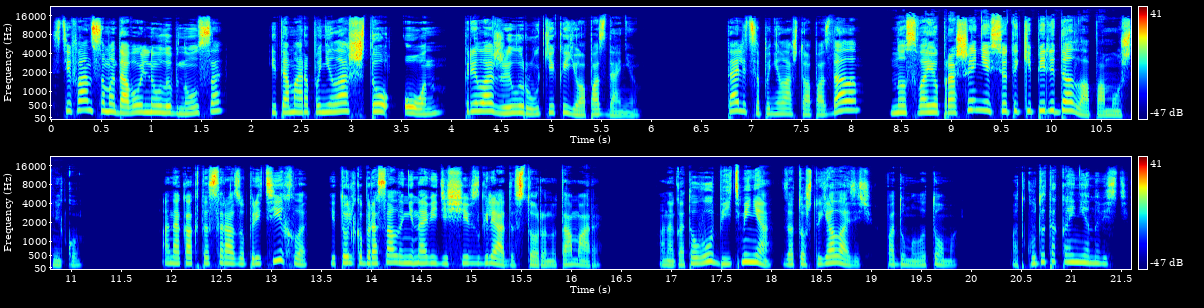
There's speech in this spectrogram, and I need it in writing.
Стефан самодовольно улыбнулся, и Тамара поняла, что он приложил руки к ее опозданию. Талица поняла, что опоздала, но свое прошение все-таки передала помощнику. Она как-то сразу притихла и только бросала ненавидящие взгляды в сторону Тамары. «Она готова убить меня за то, что я лазить», — подумала Тома. «Откуда такая ненависть?»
